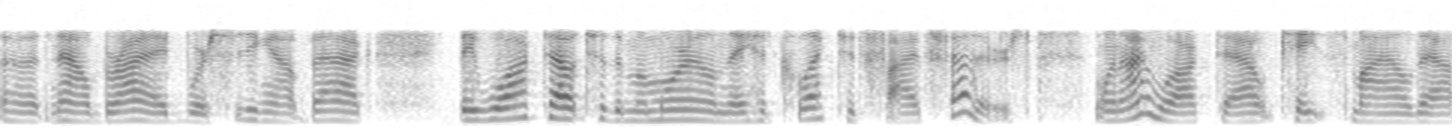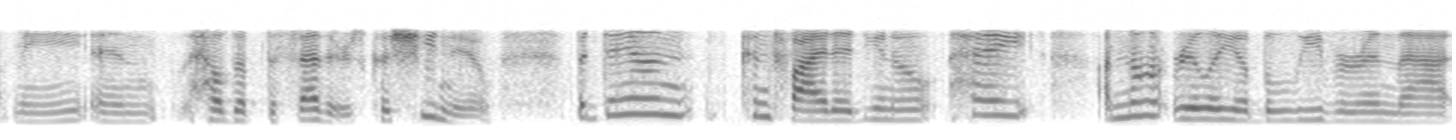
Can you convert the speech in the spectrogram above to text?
uh, now bride were sitting out back, they walked out to the memorial and they had collected five feathers. When I walked out, Kate smiled at me and held up the feathers because she knew. But Dan confided, you know, hey, I'm not really a believer in that.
